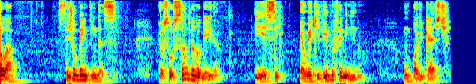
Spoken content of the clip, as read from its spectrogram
Olá, sejam bem-vindas. Eu sou Sandro Nogueira e esse é o Equilíbrio Feminino, um podcast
